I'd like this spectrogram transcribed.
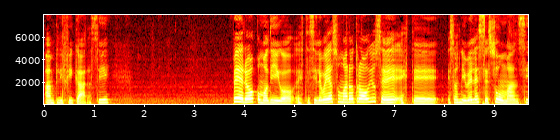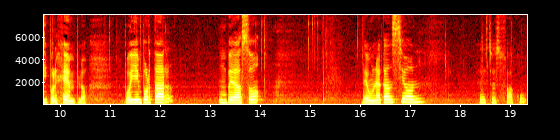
amplificar. Pero, como digo, este, si le voy a sumar otro audio, se, este, esos niveles se suman. ¿sí? Por ejemplo, voy a importar un pedazo de una canción. Esto es Facu.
